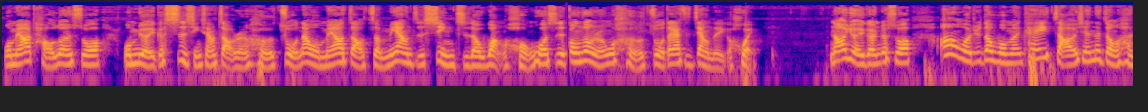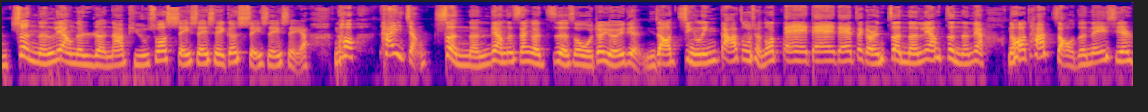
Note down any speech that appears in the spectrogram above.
我们要讨论说，我们有一个事情想找人合作，那我们要找怎么样子性质的网红或是公众人物合作，大概是这样的一个会。然后有一个人就说：“哦，我觉得我们可以找一些那种很正能量的人啊，比如说谁谁谁跟谁谁谁啊。”然后他一讲“正能量”这三个字的时候，我就有一点你知道警铃大作，想说：“哒哒哒，这个人正能量，正能量。”然后他找的那一些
